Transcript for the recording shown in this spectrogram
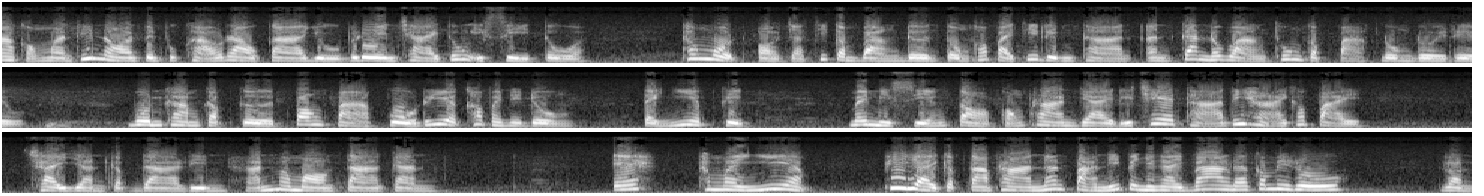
ากของมันที่นอนเป็นภูเขาราวกาอยู่บริเวณชายทุ่งอีกสี่ตัว ทั้งหมดออกจากที่กำบังเดินตรงเข้าไปที่ริมทาน อันกั้นระหว่างทุ่งกับปากดงโดยเร็ว บุญคำกับเกิดป้องปากกูเรียกเข้าไปในดง แต่เงียบกริบ ไม่มีเสียงตอบของพรานใหญ่หรือเชษฐาที่หายเข้าไปชายยันกับดารินหันมามองตากัน เอ๊ะทำไมเงียบ พี่ใหญ่กับตาพรานนั่นป่านนี้เป็นยังไงบ้างแล้วก็ไม่รู้ หล่อน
